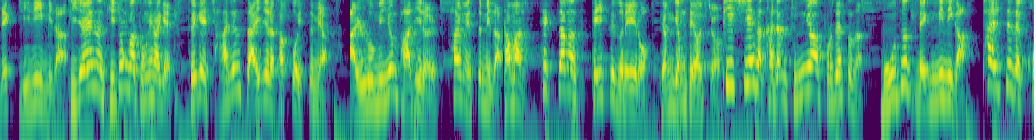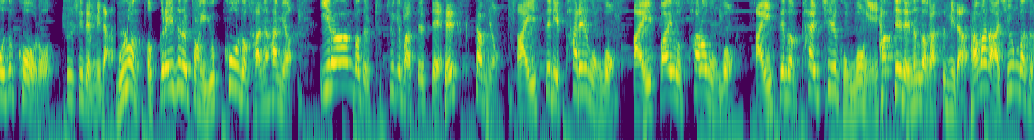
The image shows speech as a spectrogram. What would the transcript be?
맥 미니입니다. 디자인은 기존과 동일하게 되게 작은 사이즈를 갖고 있으며 알루미늄 바디를 사용했습니다. 다만 색상은 스페이스 그레이로 변경되었죠. PC에서 가장 중요한 프로세서는 모든 맥 미니가 8세대 코드코어로 출시됩니다. 물론 업그레이드를 통해 6코어도 가능하며 이러한 것을 추측해 봤을 때 데스크탑용 i3 8100, i5 8500, i7 8700이 탑재되는 것 같습니다. 다만 아쉬운 것은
